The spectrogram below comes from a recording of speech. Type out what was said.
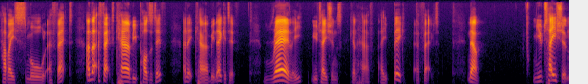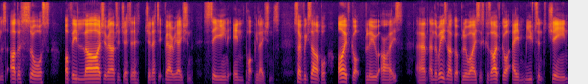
have a small effect, and that effect can be positive and it can be negative. Rarely, mutations can have a big effect. Now, mutations are the source of the large amount of genetic variation seen in populations. So, for example, I've got blue eyes, um, and the reason I've got blue eyes is because I've got a mutant gene.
